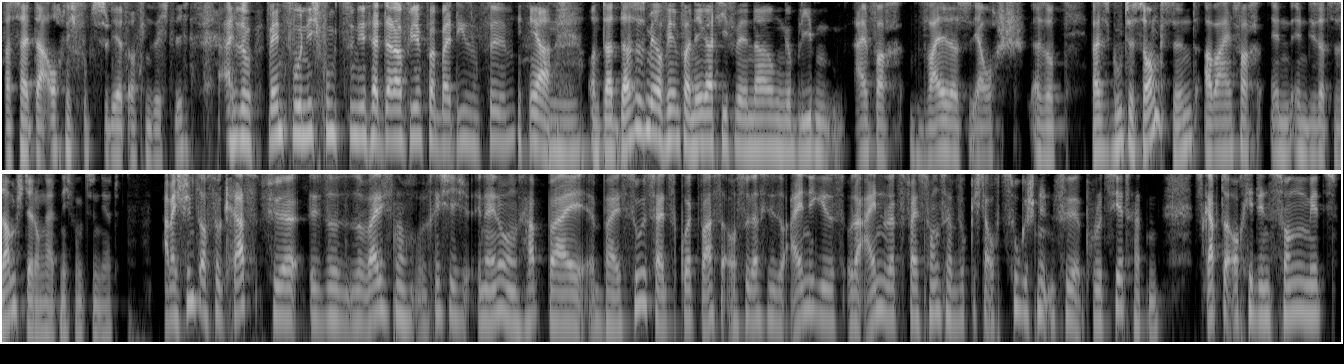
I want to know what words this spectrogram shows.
was halt da auch nicht funktioniert offensichtlich. Also, wenn es wohl nicht funktioniert hat, dann auf jeden Fall bei diesem Film. Ja, und da, das ist mir auf jeden Fall negativ in Erinnerung geblieben, einfach weil das ja auch, also weil es gute Songs sind, aber einfach in, in dieser Zusammenstellung halt nicht funktioniert. Aber ich finde es auch so krass, für, so, soweit ich es noch richtig in Erinnerung habe, bei, bei Suicide Squad war es auch so, dass sie so einiges oder ein oder zwei Songs ja wirklich da auch zugeschnitten für produziert hatten. Es gab da auch hier den Song mit,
